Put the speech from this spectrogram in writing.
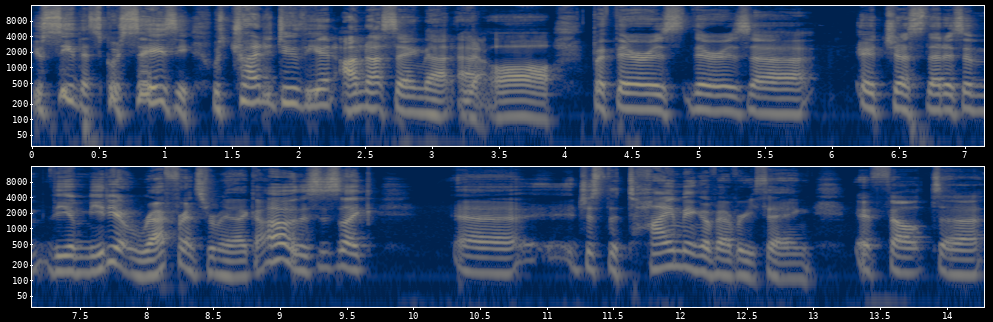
you'll see that Scorsese was trying to do the end. I'm not saying that at Yeah. all, but there is there is uh it just that is a, the immediate reference for me, like oh this is like uh just the timing of everything. It felt uh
